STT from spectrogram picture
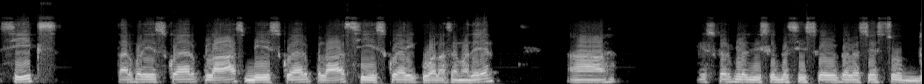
সিক্স তারপরে A square plus B square plus C square equal আছে আমাদের, আহ square plus B square plus C square equal আছে চোদ্দ।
